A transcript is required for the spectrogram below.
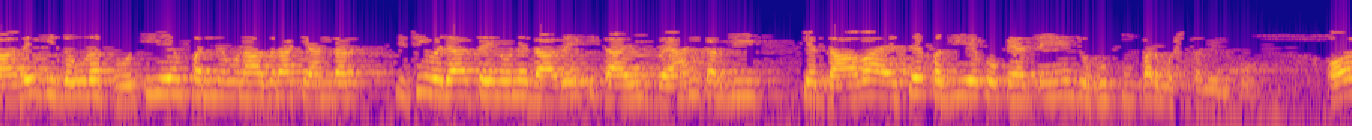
دعوے کی ضرورت ہوتی ہے فن مناظرہ کے اندر۔ اسی وجہ سے انہوں نے دعوے کی تعریف بیان کر دی کہ دعویٰ ایسے قضیے کو کہتے ہیں جو حکم پر مشتمل ہو۔ اور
